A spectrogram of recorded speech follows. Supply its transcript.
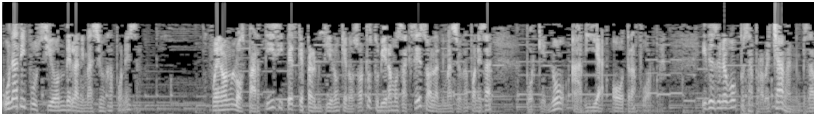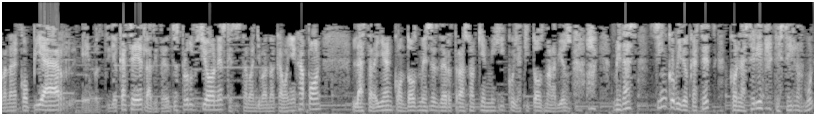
una difusión de la animación japonesa. Fueron los partícipes que permitieron que nosotros tuviéramos acceso a la animación japonesa porque no había otra forma. Y desde luego, pues aprovechaban, empezaban a copiar en los videocassettes las diferentes producciones que se estaban llevando a cabo en Japón, las traían con dos meses de retraso aquí en México y aquí todos maravillosos. ¡Ay! ¿Me das cinco videocassettes con la serie de Sailor Moon?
